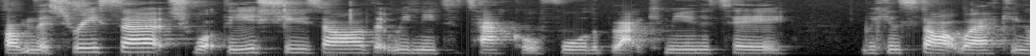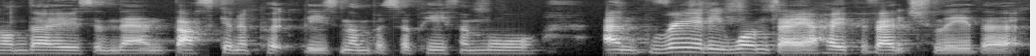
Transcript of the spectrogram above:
from this research what the issues are that we need to tackle for the Black community, we can start working on those. And then that's going to put these numbers up even more. And really, one day, I hope eventually that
